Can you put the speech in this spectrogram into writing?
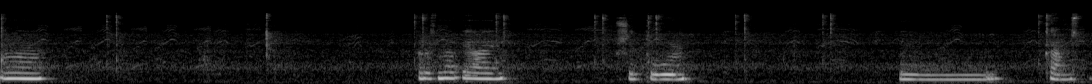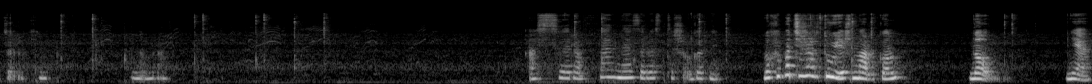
Mm. Rozmawiaj. Przytul. Yy, Kam z butelki. Dobra. A serafenę zaraz też ogarnie. No chyba ci żartujesz, Markon. No. Nie.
